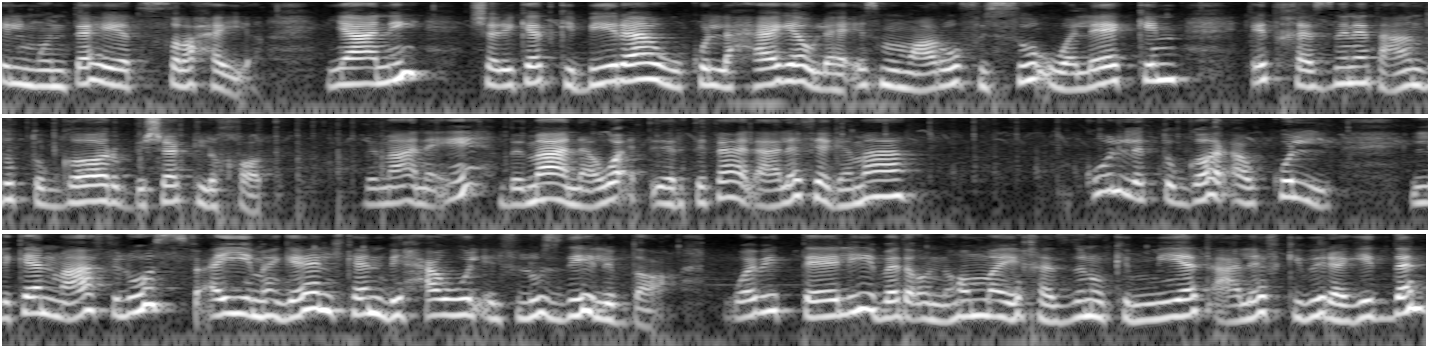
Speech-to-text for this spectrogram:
المنتهية الصلاحية. يعني شركات كبيرة وكل حاجة ولها اسم معروف في السوق ولكن اتخزنت عند التجار بشكل خاطئ. بمعنى إيه؟ بمعنى وقت ارتفاع الاعلاف يا جماعة كل التجار أو كل اللي كان معاه فلوس في أي مجال كان بيحول الفلوس دي لبضاعة. وبالتالي بدأوا إن هم يخزنوا كميات اعلاف كبيرة جدا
